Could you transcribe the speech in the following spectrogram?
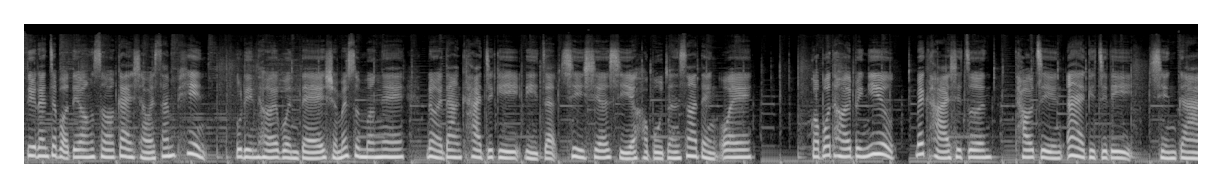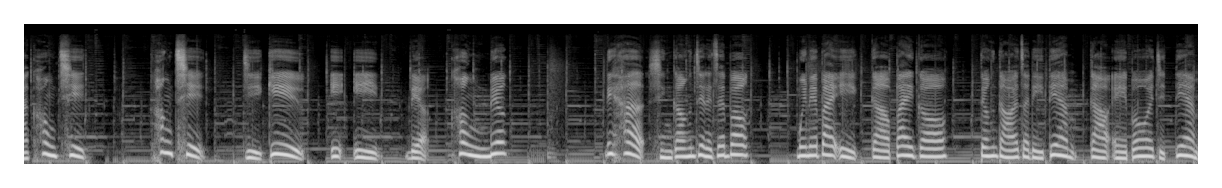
对咱节目中所介绍的产品，有任何的问题想要询问的，都会当卡这个二十四小时的服务专线电话。广播台的朋友要卡的时阵，头前爱记一字，先加空七空七二九一一六空六。你好，成功这个节目，每礼拜一到拜五，中昼的十二点到下晡的一点。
